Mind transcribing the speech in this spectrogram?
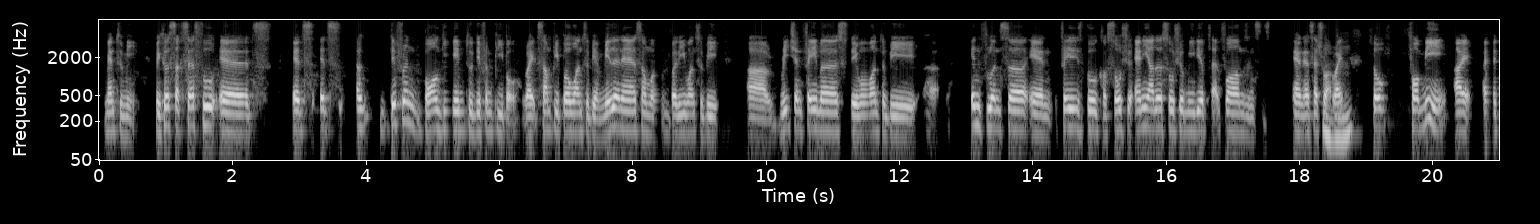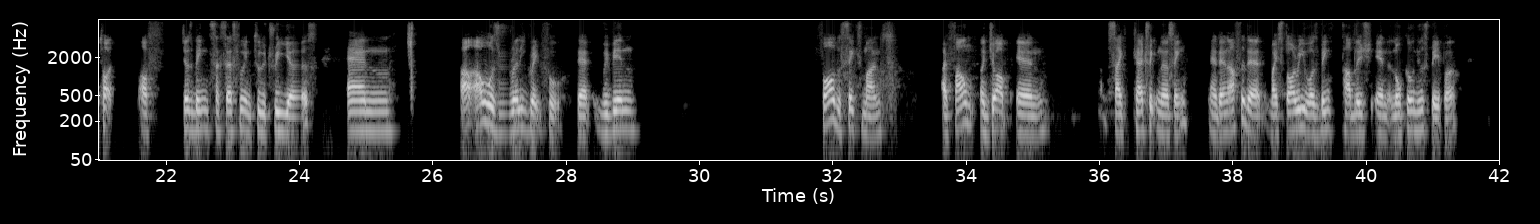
meant to me because successful it's it's it's a different ball game to different people, right? Some people want to be a millionaire. Somebody wants to be uh, rich and famous. They want to be uh, influencer in Facebook or social any other social media platforms and and etc. Mm-hmm. Right. So for me, I I thought of just being successful in two to three years, and I, I was really grateful that within four to six months, I found a job in psychiatric nursing. And then after that, my story was being published in a local newspaper.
